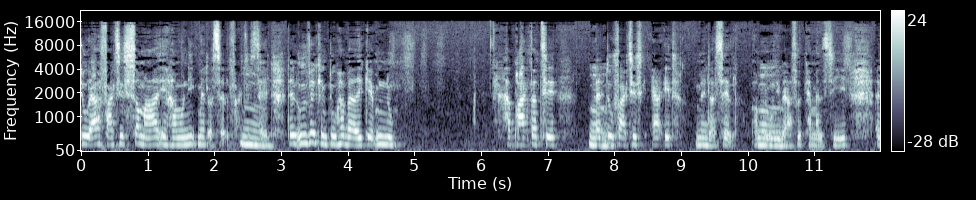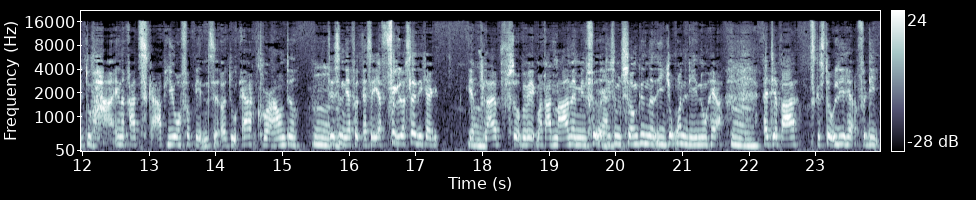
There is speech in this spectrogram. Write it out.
du er faktisk så meget i harmoni med dig selv, faktisk mm. talt. Den udvikling, du har været igennem nu, har bragt dig til, mm. at du faktisk er et med dig selv og med mm. universet, kan man sige. At du har en ret skarp jordforbindelse, og du er grounded. Mm. Det er sådan, jeg, altså, jeg føler slet ikke, jeg jeg plejer at stå og bevæge mig ret meget, men mine fødder ja. de er som sunket ned i jorden lige nu her. Mm. At jeg bare skal stå lige her, fordi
